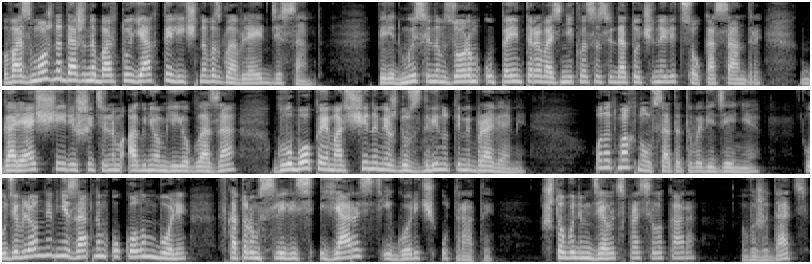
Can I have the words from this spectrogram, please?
Возможно, даже на борту яхты лично возглавляет десант. Перед мысленным взором у Пейнтера возникло сосредоточенное лицо Кассандры, горящие решительным огнем ее глаза, глубокая морщина между сдвинутыми бровями. Он отмахнулся от этого видения, удивленный внезапным уколом боли, в котором слились ярость и горечь утраты. «Что будем делать?» — спросила Кара выжидать,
